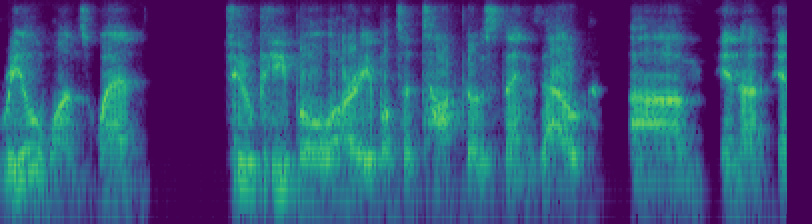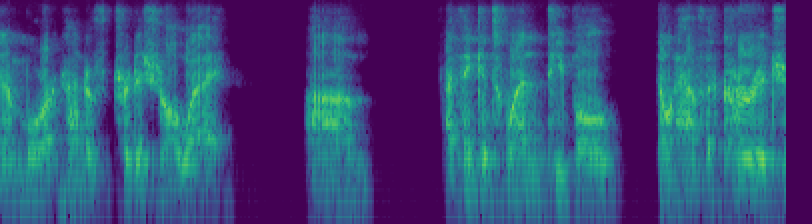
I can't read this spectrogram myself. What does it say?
real ones when two people are able to talk those things out um, in a in a more kind of traditional way. Um, I think it's when people don't have the courage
